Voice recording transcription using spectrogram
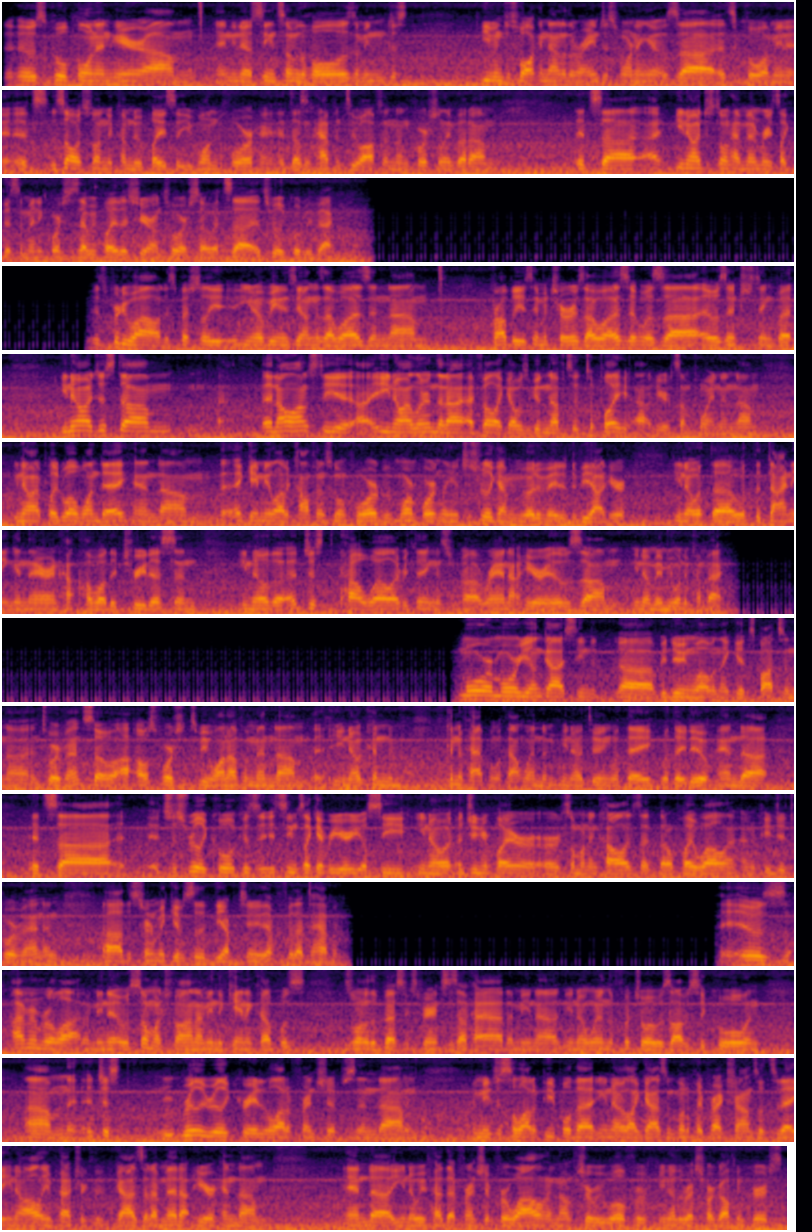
It was cool pulling in here um, and you know seeing some of the holes. I mean, just even just walking down to the range this morning, it was uh, it's cool. I mean, it's it's always fun to come to a place that you've won before. It doesn't happen too often, unfortunately, but um, it's uh, I, you know I just don't have memories like this in many courses that we play this year on tour. So it's uh, it's really cool to be back. It's pretty wild, especially you know being as young as I was and um, probably as immature as I was. It was uh, it was interesting, but you know I just um, in all honesty, I, you know I learned that I, I, felt like I was good enough to, to play out here at some point, and um, you know I played well one day, and um, it gave me a lot of confidence going forward. But more importantly, it just really got me motivated to be out here, you know, with the with the dining in there and how, how well they treat us and you know, the just how well everything is uh, ran out here. It was, um, you know, made me want to come back. More and more young guys seem to uh, be doing well when they get spots in, uh, in tour events. So I, I, was fortunate to be one of them, and um, it, you know, couldn't have, couldn't have happened without Wyndham. You know, doing what they what they do, and uh, it's uh, it's just really cool because it seems like every year you'll see you know a junior player or, or someone in college that that'll play well in, in a PGA Tour event, and uh, this tournament gives the, the opportunity for that to happen. It was I remember a lot. I mean, it was so much fun. I mean, the Canon Cup was was one of the best experiences I've had. I mean, uh, you know, winning the FootJoy was obviously cool, and um, it just really really created a lot of friendships and. Um, I mean, just a lot of people that, you know, like guys I'm going to play practice rounds with today, you know, Ollie and Patrick, the guys that I met out here. And, um, and uh, you know, we've had that friendship for a while, and I'm sure we will for, you know, the rest of our golfing careers.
